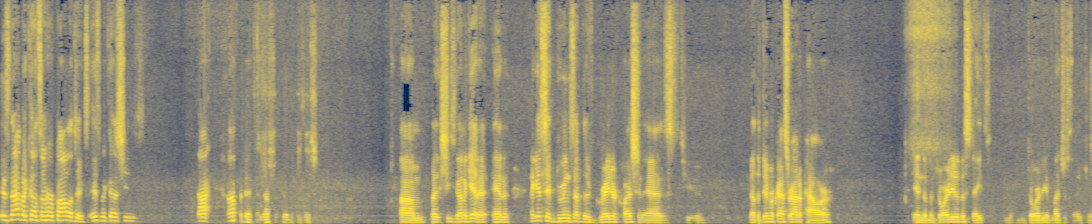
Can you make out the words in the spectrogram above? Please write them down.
It's not because of her politics. It's because she's not competent enough to fill the position. Um, but she's going to get it, and I guess it brings up the greater question as to, you know, the Democrats are out of power in the majority of the states, the majority of legislature,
